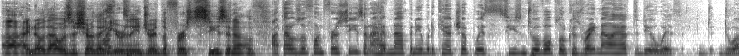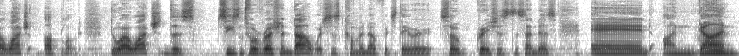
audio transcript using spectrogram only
Uh, I know that was a show that you really enjoyed the first season of. I thought it was a fun first season. I have not been able to catch up with season two of Upload because right now I have to deal with: d- do I watch Upload? Do I watch this season two of Russian Doll, which is coming up, which they were so gracious to send us, and Undone.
